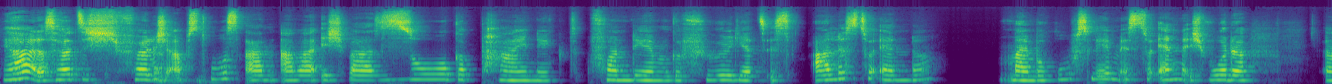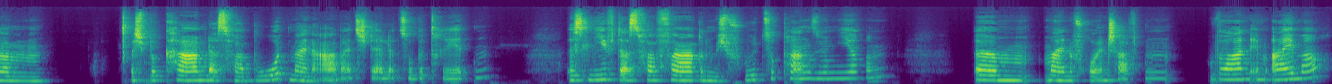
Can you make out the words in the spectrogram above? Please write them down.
Ja, das hört sich völlig abstrus an, aber ich war so gepeinigt von dem Gefühl, jetzt ist alles zu Ende. Mein Berufsleben ist zu Ende. Ich wurde, ähm, ich bekam das Verbot, meine Arbeitsstelle zu betreten. Es lief das Verfahren, mich früh zu pensionieren. Ähm, meine Freundschaften waren im Eimer.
